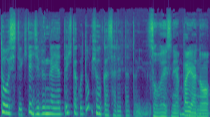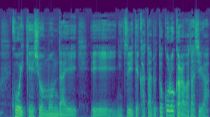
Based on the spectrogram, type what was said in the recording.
通してきて自分がやってきたことを評価されたという。そうですね。やっぱりあの、皇位継承問題について語るところから私が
